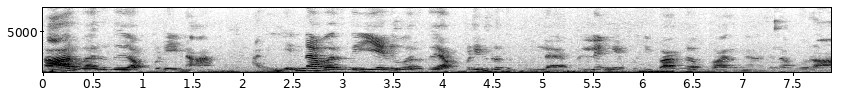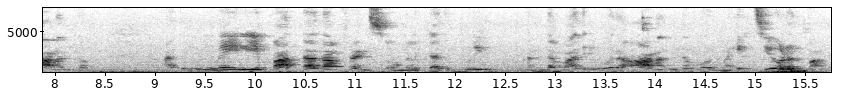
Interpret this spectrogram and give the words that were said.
கார் வருது அப்படின்னா அது என்ன வருது ஏது வருது அப்படின்றதுக்குள்ள பிள்ளைங்க குதிப்பாங்க பாருங்க. அதில் ஒரு ஆனந்தம். அது உண்மையிலேயே பார்த்தா தான் ஃப்ரெண்ட்ஸ் உங்களுக்கு அது புரியும். அந்த மாதிரி ஒரு ஆனந்தம் ஒரு மகிழ்ச்சியோடு இருப்பாங்க.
